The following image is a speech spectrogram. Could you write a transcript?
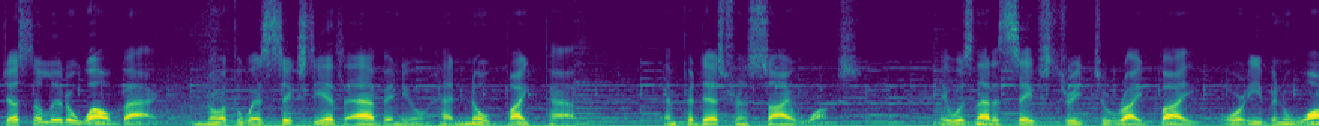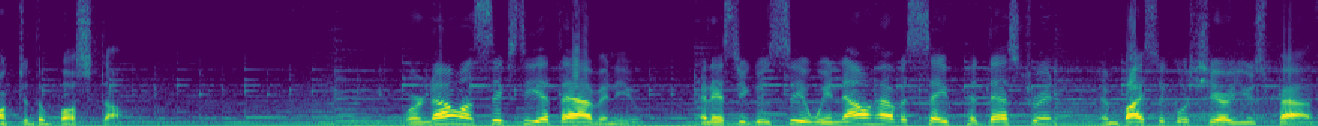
Just a little while back, Northwest 60th Avenue had no bike path and pedestrian sidewalks. It was not a safe street to ride bike or even walk to the bus stop. We're now on 60th Avenue, and as you can see, we now have a safe pedestrian and bicycle share use path.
